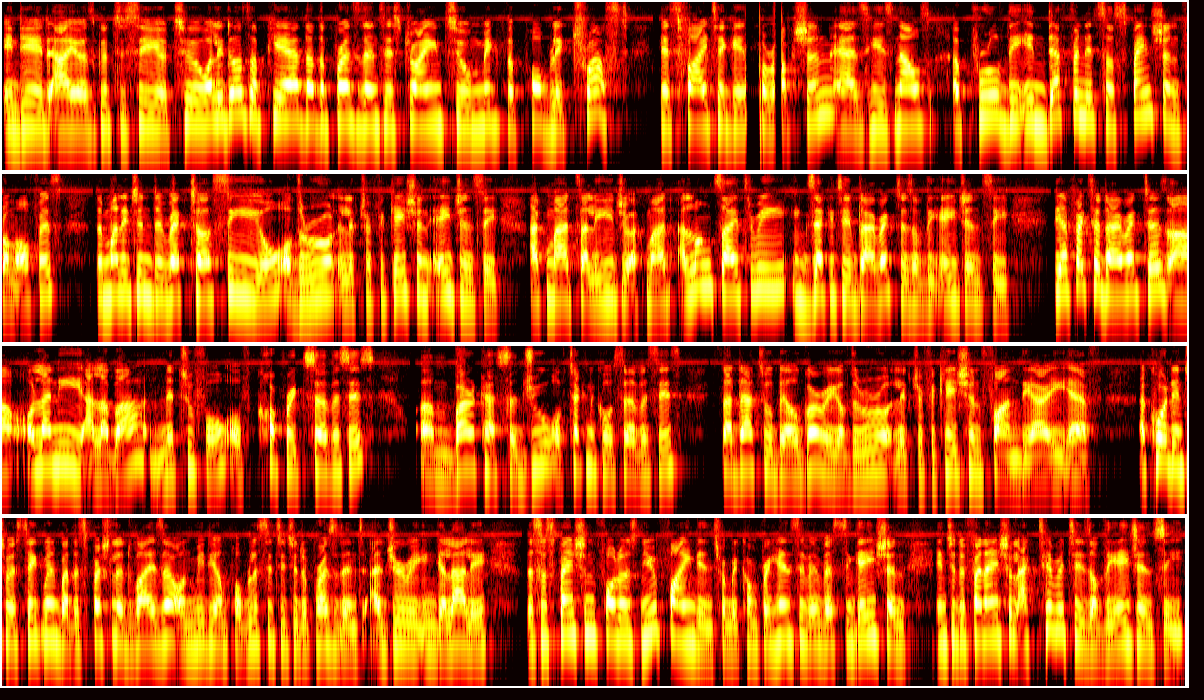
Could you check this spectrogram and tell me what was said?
Indeed, Ayo, it's good to see you too. Well, it does appear that the president is trying to make the public trust his fight against corruption as he's now approved the indefinite suspension from office the managing director, CEO of the Rural Electrification Agency, Ahmad Salihijo Ahmad, alongside three executive directors of the agency. The affected directors are Olani Alaba Netufo of Corporate Services, um, Baraka Saju of Technical Services, Sadatu Belgori of the Rural Electrification Fund, the REF. According to a statement by the Special Advisor on Media and Publicity to the President, Ajuri Ngelale, the suspension follows new findings from a comprehensive investigation into the financial activities of the agency.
